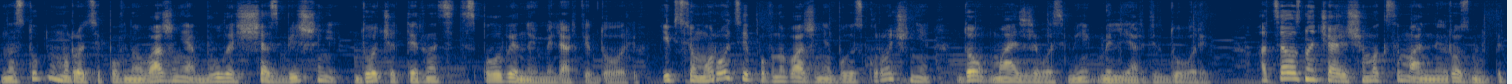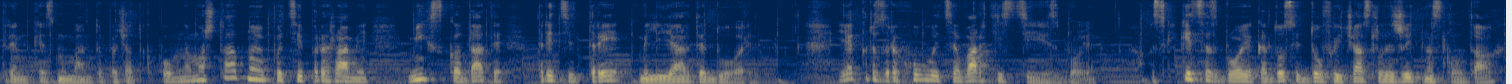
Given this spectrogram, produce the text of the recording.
В наступному році повноваження були ще збільшені до 14,5 мільярдів доларів. І в цьому році повноваження були скорочені до майже 8 мільярдів доларів. А це означає, що максимальний розмір підтримки з моменту початку повномасштабної по цій програмі міг складати 33 мільярди доларів. Як розраховується вартість цієї зброї? Оскільки ця зброя, яка досить довгий час лежить на складах,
